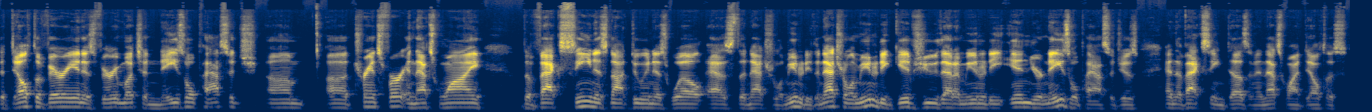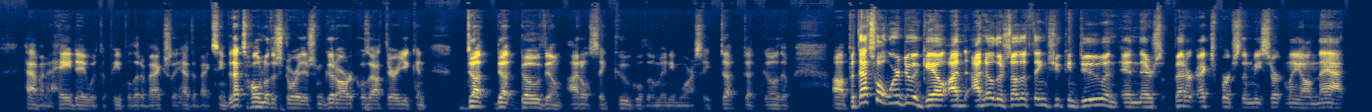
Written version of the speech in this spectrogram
The Delta variant is very much a nasal passage um, uh, transfer, and that's why the vaccine is not doing as well as the natural immunity. The natural immunity gives you that immunity in your nasal passages, and the vaccine doesn't. And that's why Delta's having a heyday with the people that have actually had the vaccine. But that's a whole other story. There's some good articles out there. You can duck, duck, go them. I don't say Google them anymore. I say duck, duck, go them. Uh, but that's what we're doing, Gail. I, I, know there's other things you can do, and, and there's better experts than me, certainly, on that.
